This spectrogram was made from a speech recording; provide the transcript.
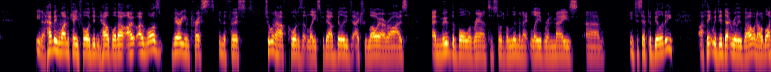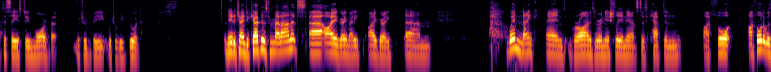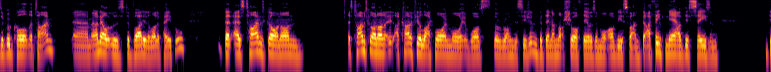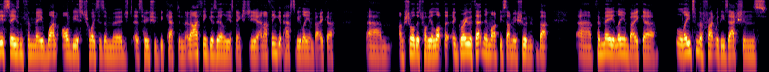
you know, having one key four didn't help. Although I, I was very impressed in the first two and a half quarters at least with our ability to actually lower our eyes and move the ball around to sort of eliminate Lever and May's um, interceptability. I think we did that really well, and I would like to see us do more of it, which would be which would be good. Need a change of captains for Matt Arnott. Uh, I agree, Matty. I agree. Um, when Nank and Grimes were initially announced as captain, I thought I thought it was a good call at the time, um, and I know it was divided a lot of people. But as time's gone on, as time's gone on, I kind of feel like more and more it was the wrong decision. But then I'm not sure if there was a more obvious one. But I think now this season, this season for me, one obvious choice has emerged as who should be captain, and I think as early as next year. And I think it has to be Liam Baker. Um, I'm sure there's probably a lot that agree with that, and there might be some who shouldn't. But uh, for me, Liam Baker leads from the front with his actions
